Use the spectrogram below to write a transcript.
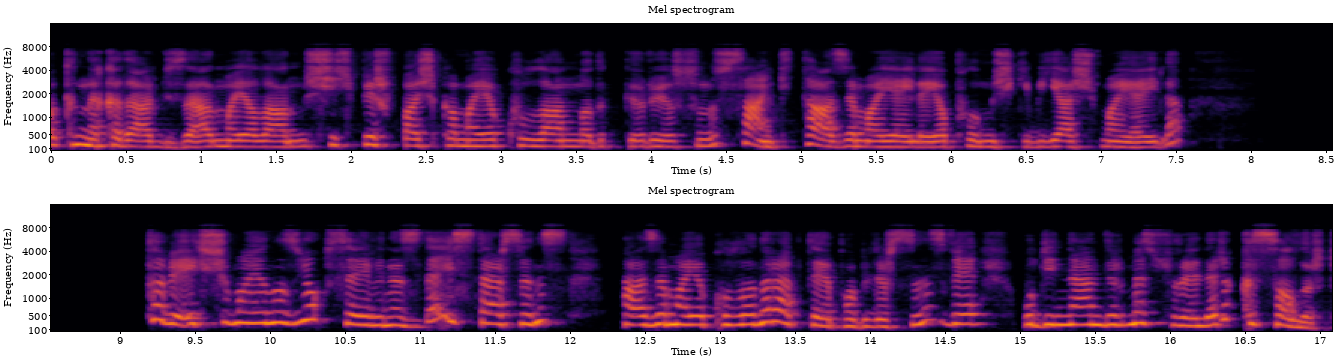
Bakın ne kadar güzel mayalanmış. Hiçbir başka maya kullanmadık görüyorsunuz. Sanki taze mayayla yapılmış gibi yaş mayayla. Tabii ekşi mayanız yoksa evinizde isterseniz taze maya kullanarak da yapabilirsiniz ve bu dinlendirme süreleri kısalır.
